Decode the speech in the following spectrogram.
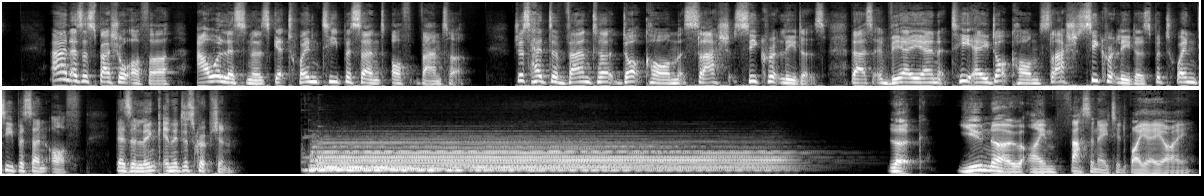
And as a special offer, our listeners get 20% off Vanta. Just head to vanta.com slash secret leaders. That's V-A-N-T-A dot com slash secret leaders for 20% off. There's a link in the description. Look, you know I'm fascinated by AI.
